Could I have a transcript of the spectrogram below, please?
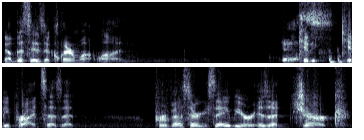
Now, this is a Claremont line. Yes. Kitty, Kitty Pryde says it. Professor Xavier is a jerk.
